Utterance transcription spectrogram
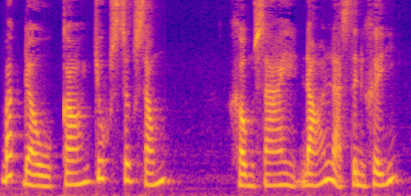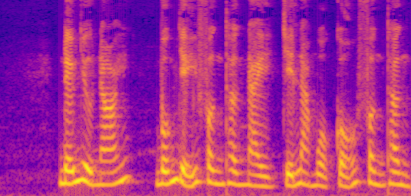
bắt đầu có chút sức sống. Không sai, đó là sinh khí. Nếu như nói vốn dĩ phân thân này chỉ là một cổ phân thân,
